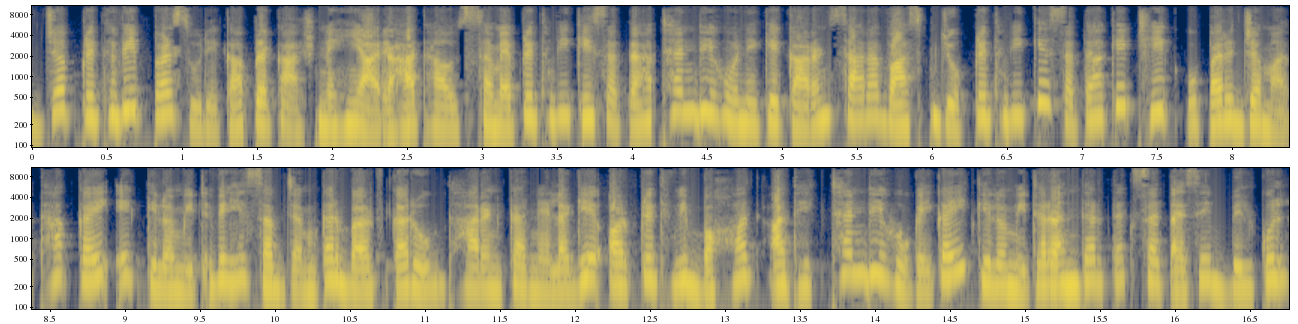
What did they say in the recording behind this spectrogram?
जब पृथ्वी पर सूर्य का प्रकाश नहीं आ रहा था, उस समय पृथ्वी की सतह ठंडी होने के कारण सारा वाष्प जो पृथ्वी के सतह के ठीक ऊपर जमा था, कई एक किलोमीटर वे सब जमकर बर्फ़ का रूप धारण करने लगे और पृथ्वी बहुत अधिक ठंडी हो गई। कई किलोमीटर अंदर तक सतह से बिल्कुल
